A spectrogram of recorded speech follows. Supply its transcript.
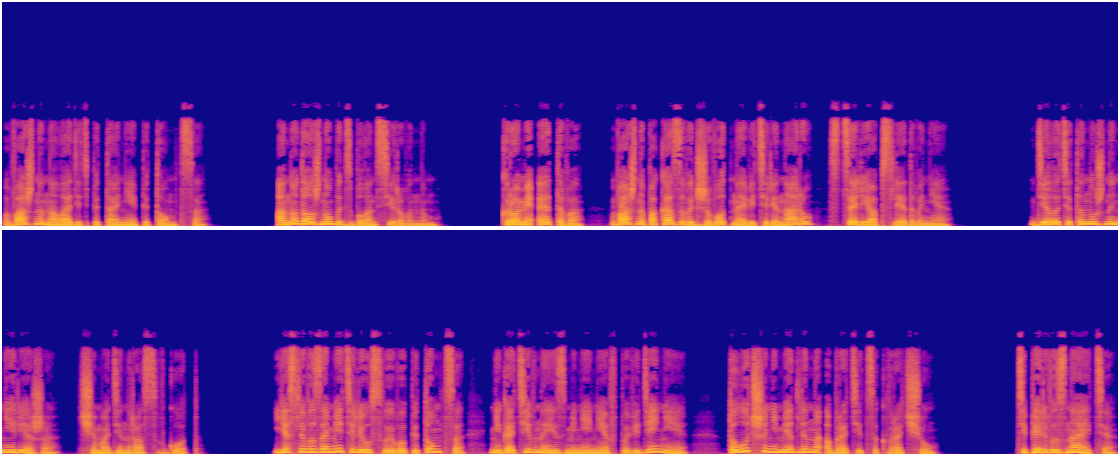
важно наладить питание питомца. Оно должно быть сбалансированным. Кроме этого, важно показывать животное ветеринару с целью обследования. Делать это нужно не реже, чем один раз в год. Если вы заметили у своего питомца негативные изменения в поведении, то лучше немедленно обратиться к врачу. Теперь вы знаете,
